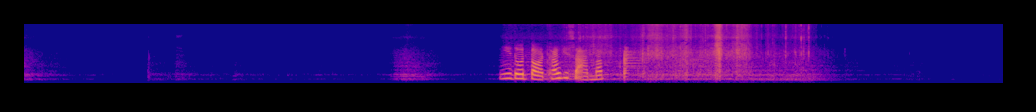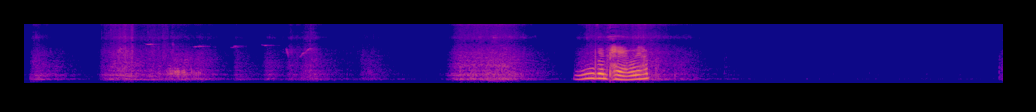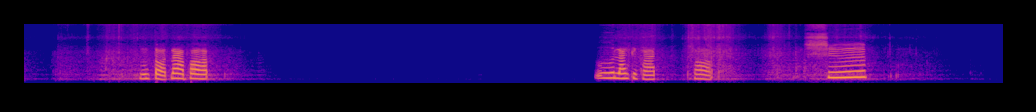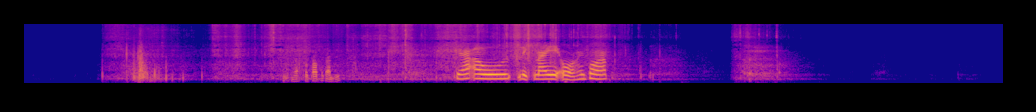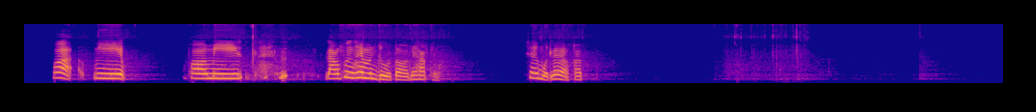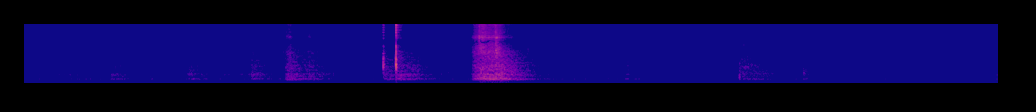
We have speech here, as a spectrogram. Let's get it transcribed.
นี่โดนตอดครั้งที่สามครับ อู้เป็นแผงเลยครับมันตอดหน้าพ่อครับ คุล้างสิครับก็ชืบนะต๊อปไปกันดิจะเอาเหล็กในออกให้พ่อครับพ่อมีพอมีรังพึ่งให้มันอยู่ต่อไหมครับ ใช่หมดแล้วหรอครับ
